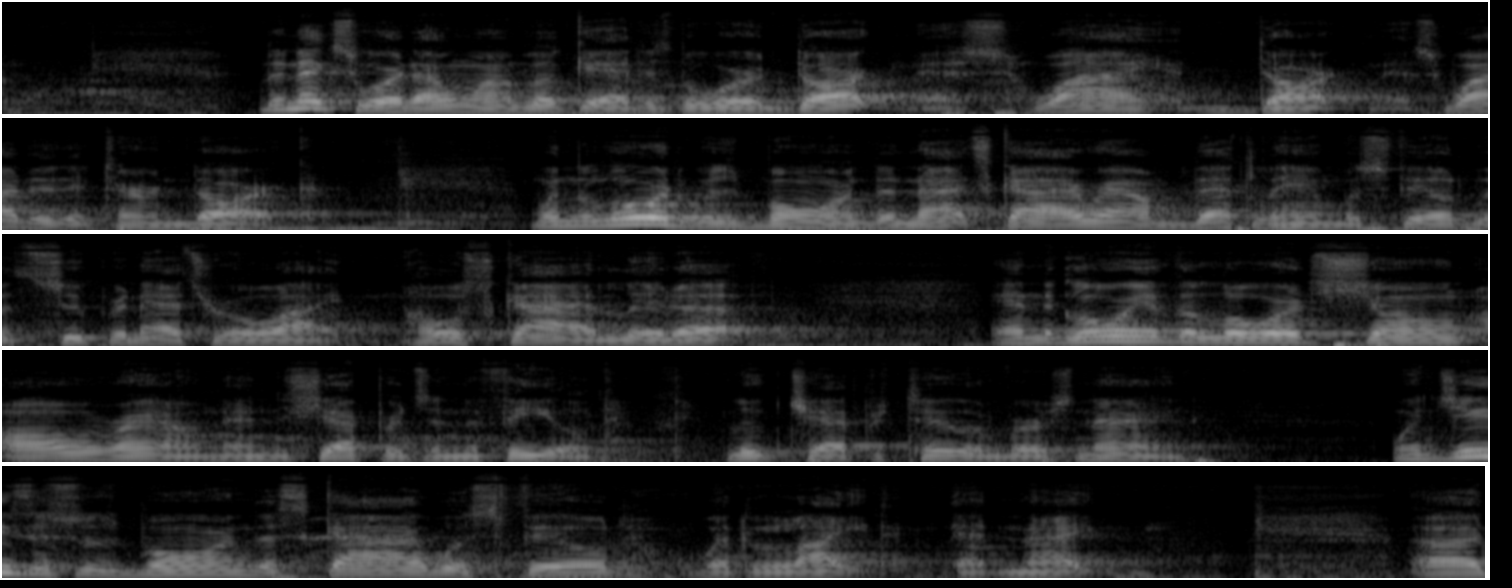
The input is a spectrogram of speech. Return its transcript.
The next word I want to look at is the word darkness. Why darkness? Why did it turn dark? When the Lord was born, the night sky around Bethlehem was filled with supernatural light. The whole sky lit up. And the glory of the Lord shone all around, and the shepherds in the field. Luke chapter 2 and verse 9. When Jesus was born, the sky was filled with light at night. Uh,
